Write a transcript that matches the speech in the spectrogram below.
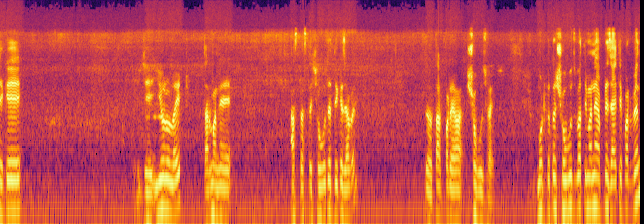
থেকে যে ইয়েলো লাইট তার মানে আস্তে আস্তে সবুজের দিকে যাবে, তো তারপরে সবুজ হয়। মোট কথা সবুজ বাতি মানে আপনি যাইতে পারবেন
